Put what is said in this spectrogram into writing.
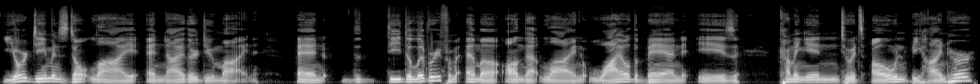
your demons don't lie and neither do mine. And the, the delivery from Emma on that line while the band is coming into its own behind her,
